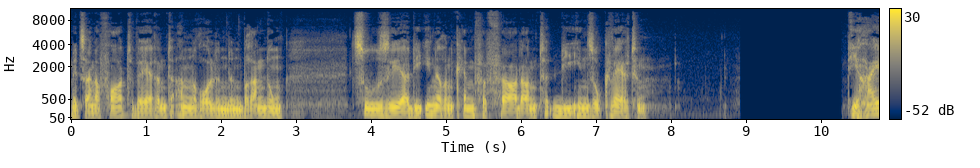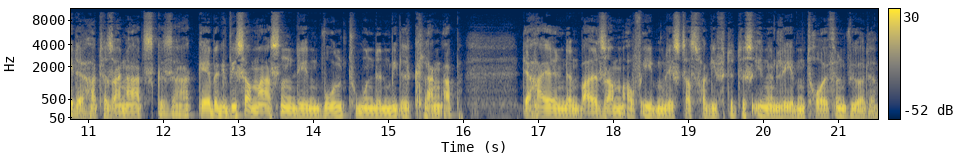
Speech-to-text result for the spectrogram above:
mit seiner fortwährend anrollenden Brandung, zu sehr die inneren Kämpfe fördernd, die ihn so quälten. Die Heide, hatte sein Arzt gesagt, gäbe gewissermaßen den wohltuenden Mittelklang ab, der heilenden Balsam auf Ebenlisters vergiftetes Innenleben träufeln würde.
